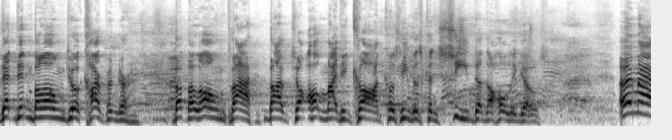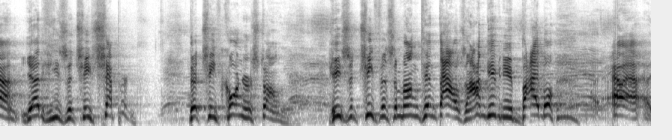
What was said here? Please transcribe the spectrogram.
that didn't belong to a carpenter, but belonged by, by to Almighty God because he was conceived of the Holy Ghost. Amen. Yet he's the chief shepherd, the chief cornerstone. He's the chiefest among 10,000. I'm giving you Bible. Uh,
